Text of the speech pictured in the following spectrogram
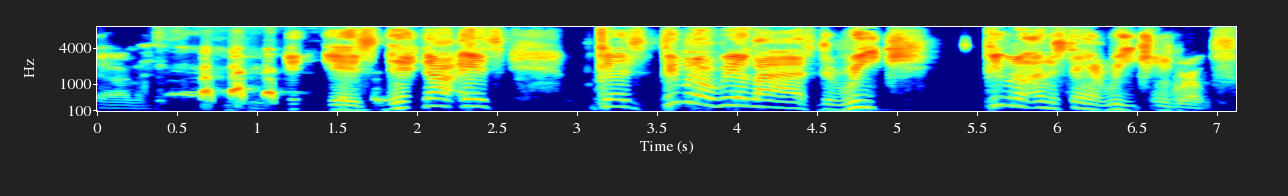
darling. it, it's it, no, it's because people don't realize the reach. People don't understand reach and growth.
